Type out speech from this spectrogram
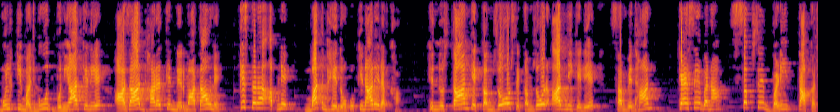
मुल्क की मज़बूत बुनियाद के लिए आज़ाद भारत के निर्माताओं ने किस तरह अपने मतभेदों को किनारे रखा? हिंदुस्तान के कमज़ोर से कमज़ोर आदमी के लिए संविधान कैसे बना सबसे बड़ी ताकत?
